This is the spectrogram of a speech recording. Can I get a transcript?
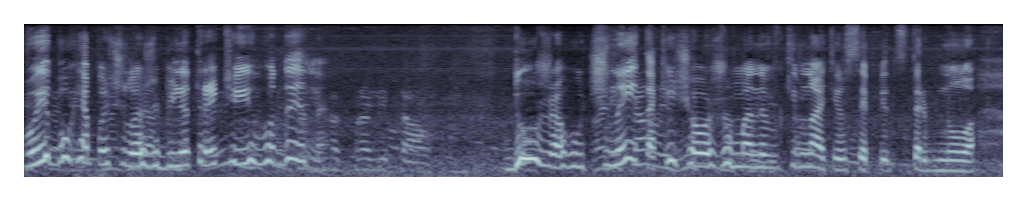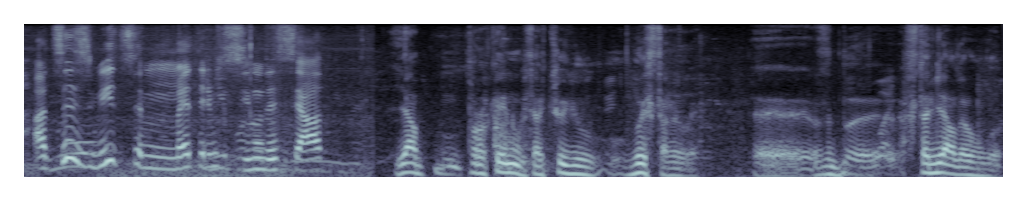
Вибух я почула вже біля третьої години. Дуже гучний, такий, чого ж у мене в кімнаті все підстрибнуло. А це звідси метрів 70. Я прокинувся, чую, вистріли, е, з- е, стріляли вгору.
